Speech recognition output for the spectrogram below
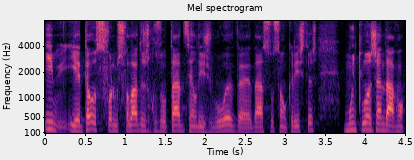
E, e então, se formos falar dos resultados em Lisboa, da, da Associação Cristas, muito longe andavam.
